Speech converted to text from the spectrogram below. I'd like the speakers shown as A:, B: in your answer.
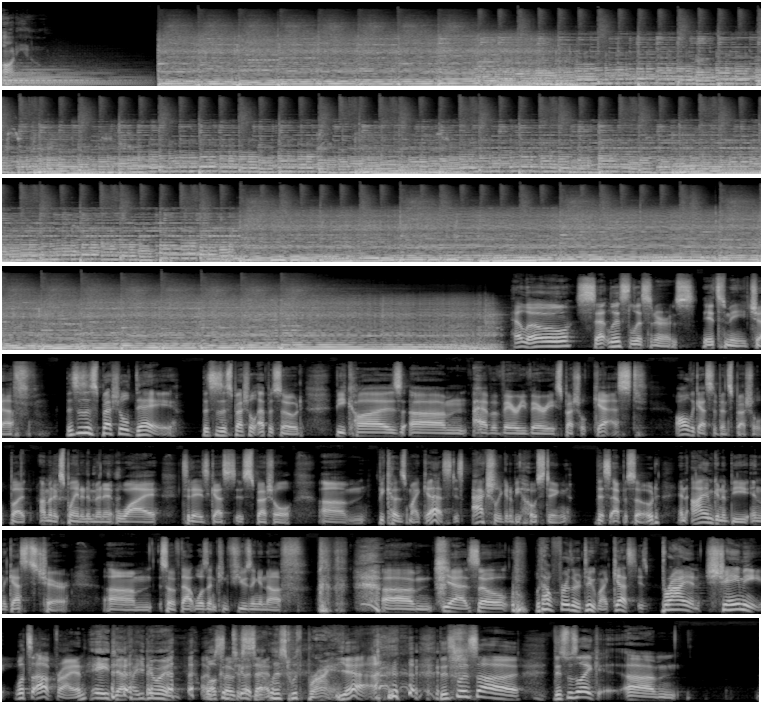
A: Audio.
B: Hello, setlist listeners. It's me, Jeff. This is a special day. This is a special episode because um, I have a very, very special guest. All the guests have been special, but I'm going to explain in a minute why today's guest is special. Um, because my guest is actually going to be hosting this episode, and I am going to be in the guest's chair. Um, so if that wasn't confusing enough, um, yeah. So without further ado, my guest is Brian Shamie. What's up, Brian?
A: Hey Jeff, how you doing? Welcome
B: so
A: to
B: good,
A: Set
B: man.
A: List with Brian.
B: Yeah, this was uh, this was like um,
